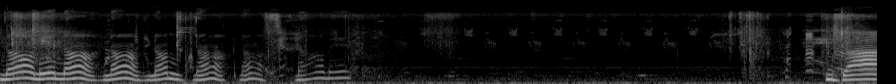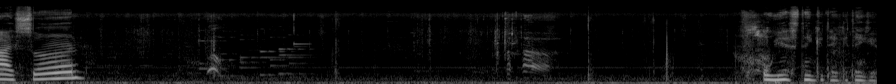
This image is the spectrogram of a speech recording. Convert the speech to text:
Nah, man, nah, nah, nah, nah, nah, nah, man. You die, son. Oh, yes, thank you, thank you, thank you.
